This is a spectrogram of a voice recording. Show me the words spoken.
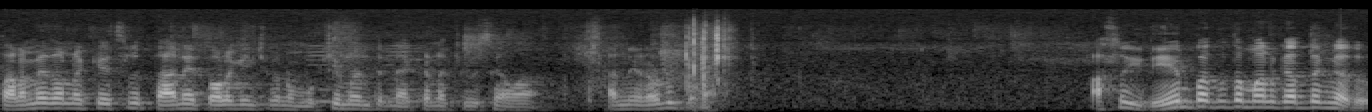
తన మీద ఉన్న కేసులు తానే తొలగించుకున్న ముఖ్యమంత్రిని ఎక్కడ చూసామా అని నేను అడుగుతున్నా. అసలు ఇదేం పద్ధతి మనకు అర్థం కాదు.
